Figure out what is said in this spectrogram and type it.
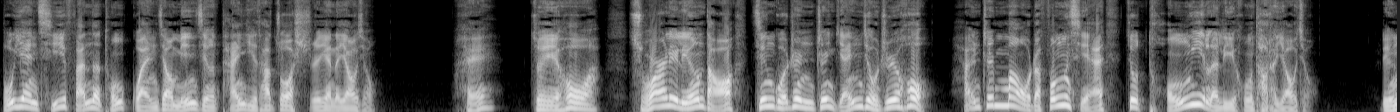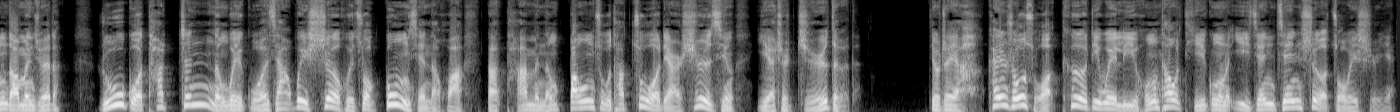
不厌其烦地同管教民警谈起他做实验的要求。嘿。最后啊，所里领导经过认真研究之后，还真冒着风险就同意了李洪涛的要求。领导们觉得，如果他真能为国家、为社会做贡献的话，那他们能帮助他做点事情也是值得的。就这样，看守所特地为李洪涛提供了一间监舍作为实验。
